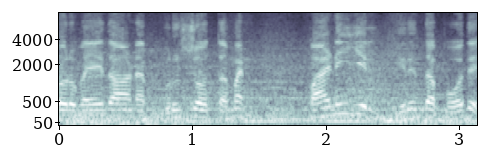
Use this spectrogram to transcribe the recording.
ஓரு வயதான புருஷோத்தமன் பணியில் இருந்தபோது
